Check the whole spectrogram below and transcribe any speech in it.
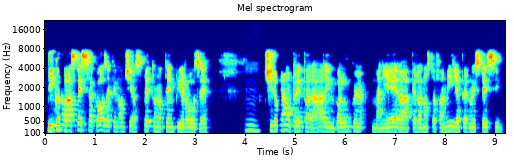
dicono la stessa cosa che non ci aspettano tempi rose, mm. ci dobbiamo preparare in qualunque maniera per la nostra famiglia, per noi stessi,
